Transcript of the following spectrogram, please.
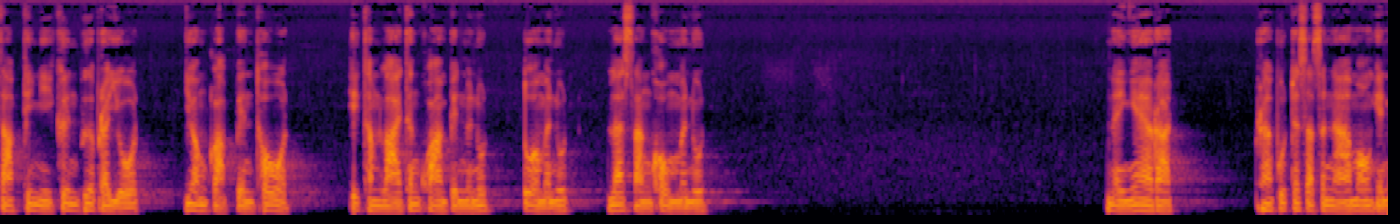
ทรัพย์ที่มีขึ้นเพื่อประโยชน์ ย่อมกลับเป็นโทษ ที่ทำลายทั้งความเป็นมนุษย์ ตัวมนุษย์ และสังคมมนุษย์ ในแง่รัฐ พระพุทธศาสนามองเห็น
